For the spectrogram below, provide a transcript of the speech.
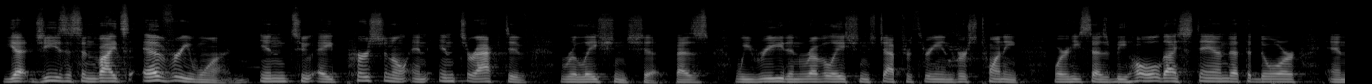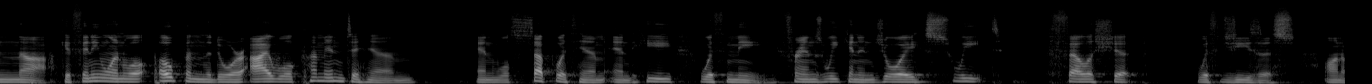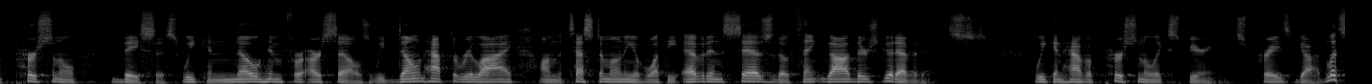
Yet Jesus invites everyone into a personal and interactive relationship. As we read in Revelation chapter 3 and verse 20, where he says, Behold, I stand at the door and knock. If anyone will open the door, I will come into him and will sup with him and he with me. Friends, we can enjoy sweet fellowship with Jesus on a personal basis. We can know him for ourselves. We don't have to rely on the testimony of what the evidence says, though thank God there's good evidence. We can have a personal experience. Praise God. Let's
